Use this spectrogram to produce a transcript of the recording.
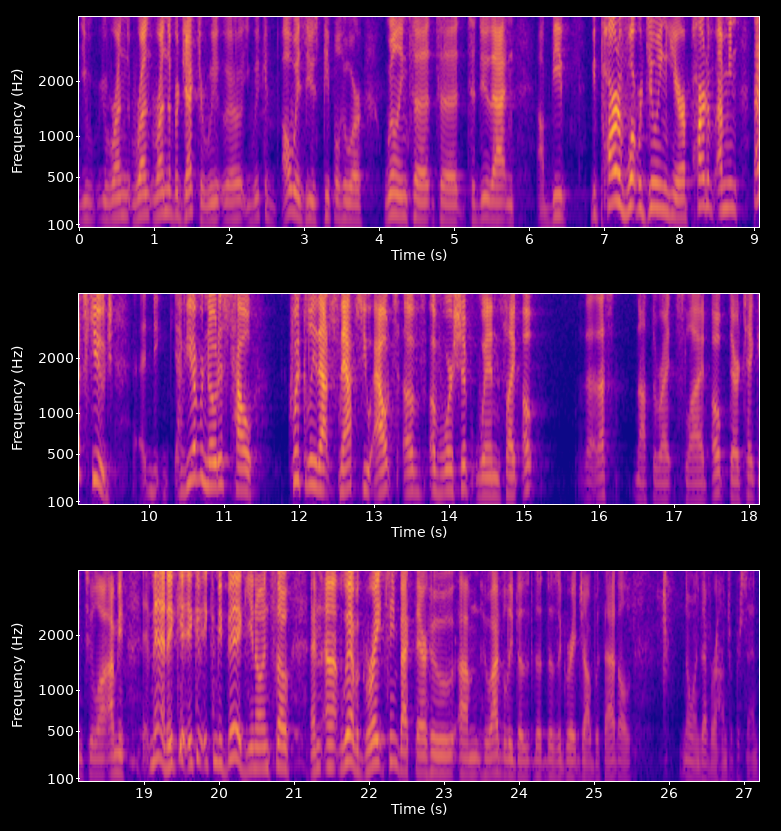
you, you, run, run, run the projector. We, uh, we could always use people who are willing to, to, to do that and uh, be, be part of what we're doing here. Part of, I mean, that's huge. Uh, have you ever noticed how quickly that snaps you out of, of worship when it's like, oh, that's not the right slide. Oh, they're taking too long. I mean, man, it can, it can, it can be big, you know. And so, and uh, we have a great team back there who, um, who I believe does does a great job with that. I'll, no one's ever 100%, and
